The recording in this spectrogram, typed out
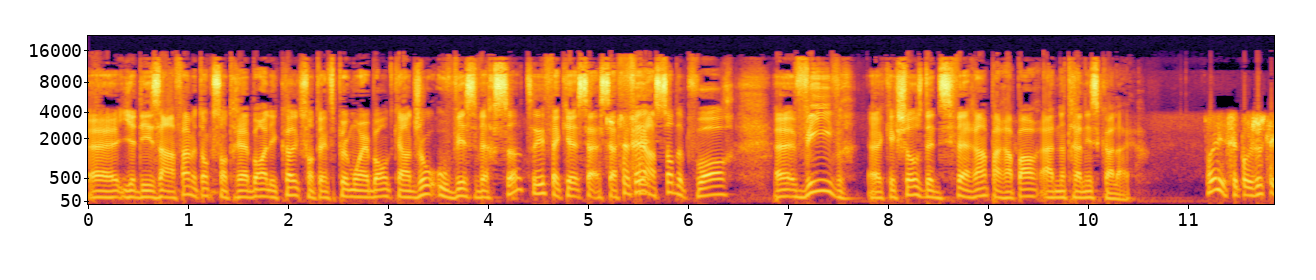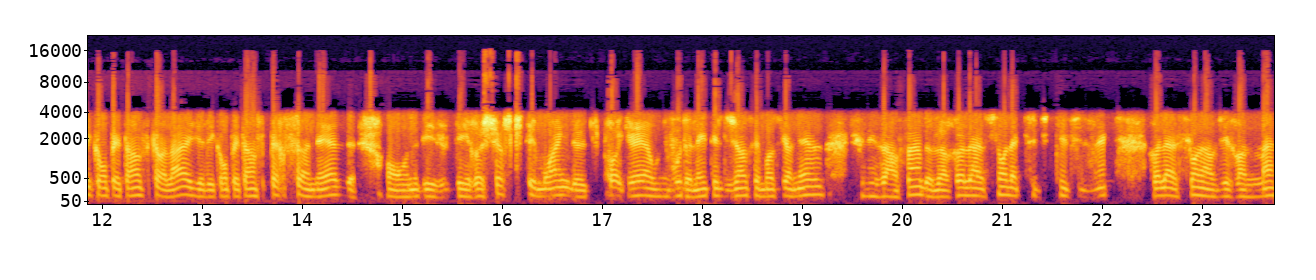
Il y a des enfants, mettons, qui sont très bons à l'école, qui sont un petit peu moins bons de camp de jour, ou vice versa. Fait que ça, ça fait en sorte de pouvoir vivre euh, quelque chose de différent par rapport à notre année scolaire? Oui, c'est pas juste les compétences scolaires, il y a les compétences personnelles. On a des, recherches qui témoignent du progrès au niveau de l'intelligence émotionnelle chez les enfants, de leur relation à l'activité physique, relation à l'environnement.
